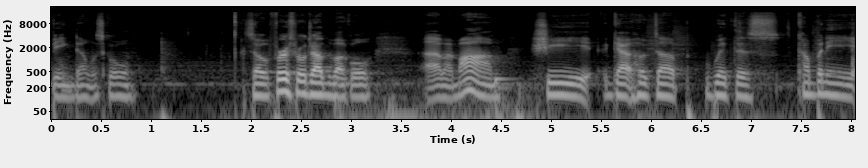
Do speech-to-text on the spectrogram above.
being done with school. So first real job the buckle. Uh, my mom, she got hooked up with this company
